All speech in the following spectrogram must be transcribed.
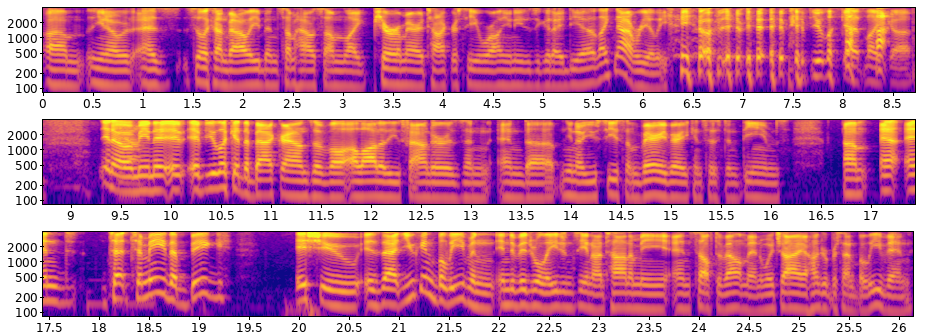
Um, you know, has Silicon Valley been somehow some like pure meritocracy where all you need is a good idea? Like, not really. you know, if, if, if you look at like. Uh, you know, yeah. I mean, if, if, you look at the backgrounds of a, a lot of these founders, and and uh, you know, you see some very very consistent themes. Um, and, and to to me, the big issue is that you can believe in individual agency and autonomy and self development, which I 100% believe in,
